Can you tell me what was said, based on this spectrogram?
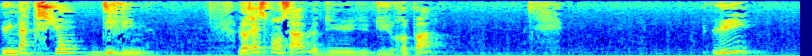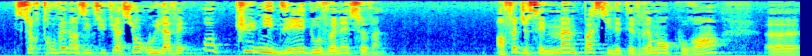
une action divine. Le responsable du, repas, lui, se retrouvait dans une situation où il n'avait aucune idée d'où venait ce vin. En fait, je ne sais même pas s'il était vraiment au courant. Euh,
